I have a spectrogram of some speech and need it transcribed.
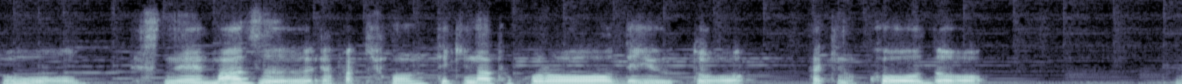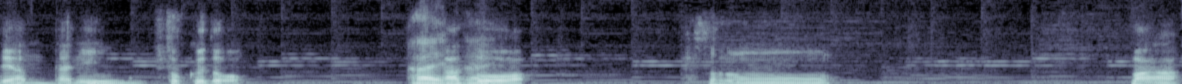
そうですね。まず、やっぱ基本的なところで言うと、さっきの高度であったり、うん速度。はい。あと、はいその、まあ、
